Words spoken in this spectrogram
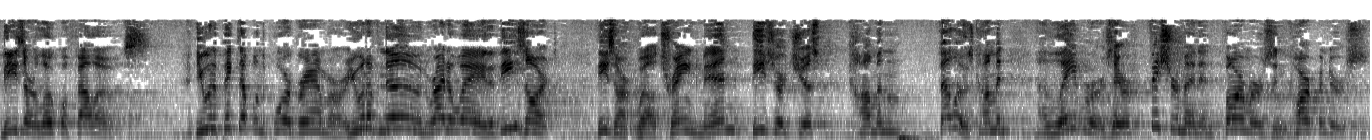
these are local fellows. You would have picked up on the poor grammar. You would have known right away that these aren't these aren't well trained men. These are just common fellows, common uh, laborers. They were fishermen and farmers and carpenters.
